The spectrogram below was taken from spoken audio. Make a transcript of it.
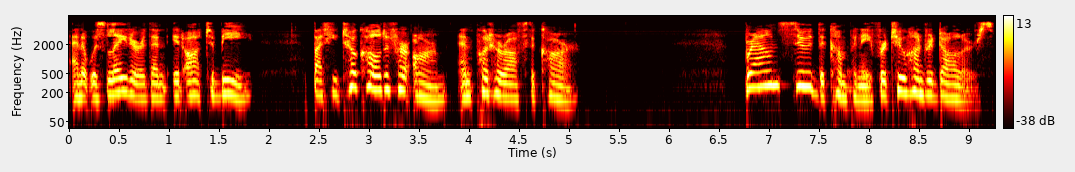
and it was later than it ought to be, but he took hold of her arm and put her off the car. Brown sued the company for $200.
